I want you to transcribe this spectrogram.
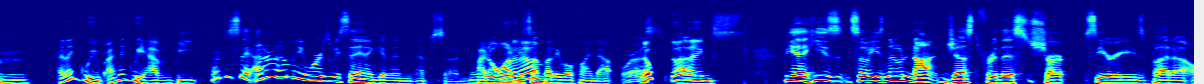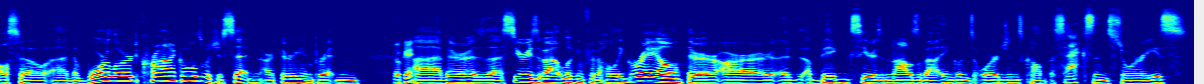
Mhm. I think we I think we have him beat. It's hard to say. I don't know how many words we say in a given episode. Maybe, I don't wanna know. Somebody will find out for us. Nope, no Um, thanks. But yeah, he's so he's known not just for this Sharpe series, but uh, also uh, the Warlord Chronicles, which is set in Arthurian Britain. Okay. Uh, there is a series about looking for the Holy Grail. There are a, a big series of novels about England's origins called the Saxon Stories,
